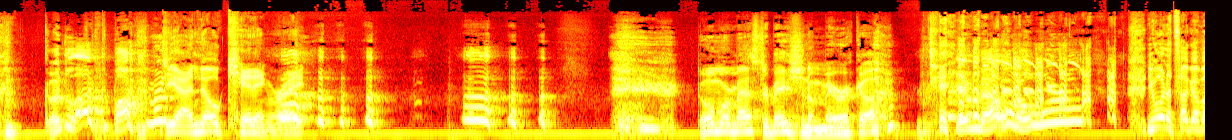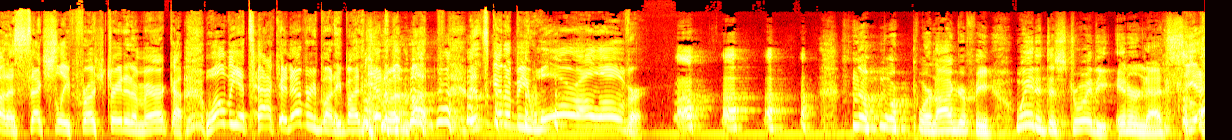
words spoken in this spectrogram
Good luck, Bachmann. yeah, no kidding, right? No more masturbation, America. Give that one a whirl. You want to talk about a sexually frustrated America? We'll be attacking everybody by the end of the month. It's going to be war all over. No more pornography. Way to destroy the internet. Yeah.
